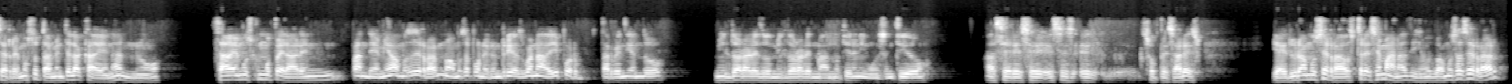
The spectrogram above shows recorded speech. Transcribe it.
cerremos totalmente la cadena no sabemos cómo operar en pandemia, vamos a cerrar, no vamos a poner en riesgo a nadie por estar vendiendo mil dólares, dos mil dólares más, no tiene ningún sentido hacer ese, ese, eh, sopesar eso. Y ahí duramos cerrados tres semanas, dijimos, vamos a cerrar,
